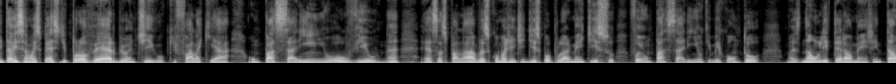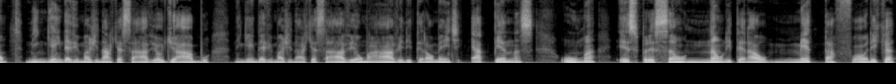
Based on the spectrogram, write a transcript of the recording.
Então, isso é uma espécie de provérbio antigo que fala que há um passarinho ouviu né, essas palavras, como a gente diz popularmente, isso foi um passarinho que me contou, mas não literalmente. Então, ninguém deve imaginar que essa ave é o diabo, ninguém deve imaginar que essa ave é uma ave literalmente, é apenas uma expressão não literal, metafórica,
